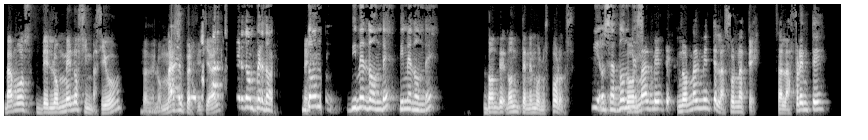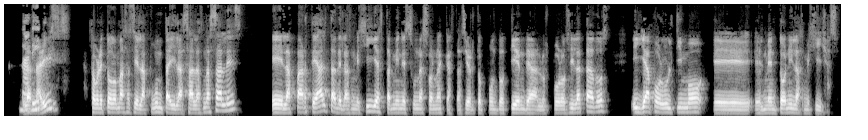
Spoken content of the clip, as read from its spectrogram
vamos de lo menos invasivo, o sea, de lo más superficial. Perdón, perdón. ¿Dónde? Dime dónde, dime dónde. ¿Dónde, dónde tenemos los poros? Sí, o sea, ¿dónde? Normalmente, normalmente la zona T, o sea, la frente, la nariz, sobre todo más hacia la punta y las alas nasales. Eh, la parte alta de las mejillas también es una zona que hasta cierto punto tiende a los poros dilatados. Y ya por último, eh, el mentón y las mejillas.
